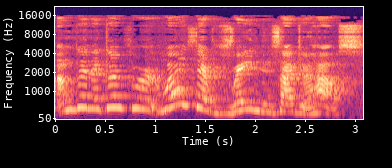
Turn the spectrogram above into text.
I'm gonna go for it. Why is there rain inside your house?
